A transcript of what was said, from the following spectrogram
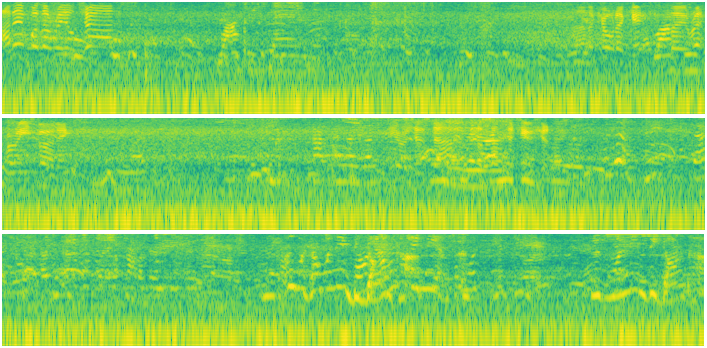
And in with a real chance. And corner the substitution. Oh, one named Bianca. There's one named Bianca.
